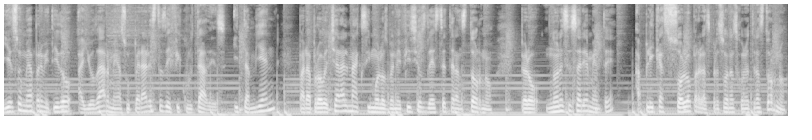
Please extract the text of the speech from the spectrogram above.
y eso me ha permitido ayudarme a superar estas dificultades y también para aprovechar al máximo los beneficios de este trastorno, pero no necesariamente aplica solo para las personas con el trastorno,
